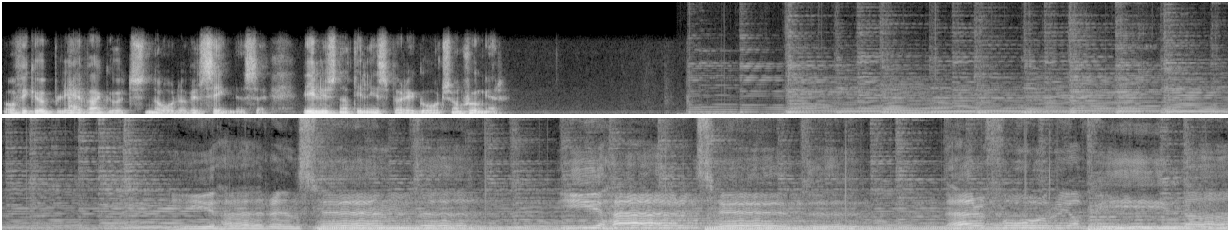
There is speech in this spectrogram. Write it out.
och fick uppleva Guds nåd och välsignelse. Vi lyssnar till Nils Börje Gård som sjunger. I Herrens händer, i Herrens händer där får jag vila,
